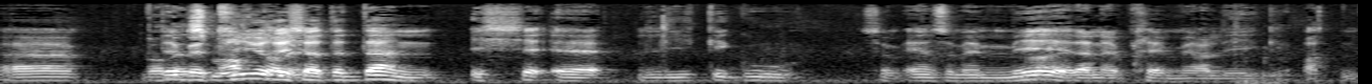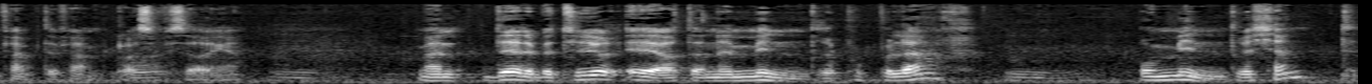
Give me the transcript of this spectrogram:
Uh, det det betyr ikke at den ikke er like god som en som er med i denne Premier League 1855-klassifiseringen. Mm. Men det det betyr, er at den er mindre populær Mm. og mindre kjent.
